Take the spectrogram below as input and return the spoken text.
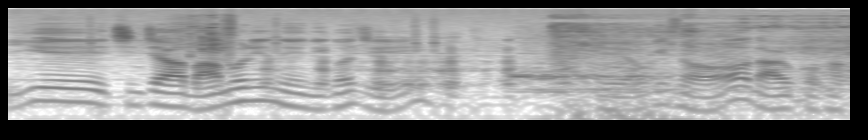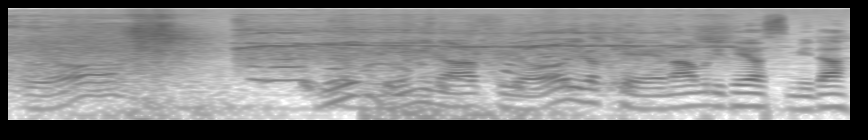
이게 진짜 마무리는 이거지. 예, 여기서 나올 것 같고요 는 용이 나왔고요. 이렇게 마무리되었습니다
